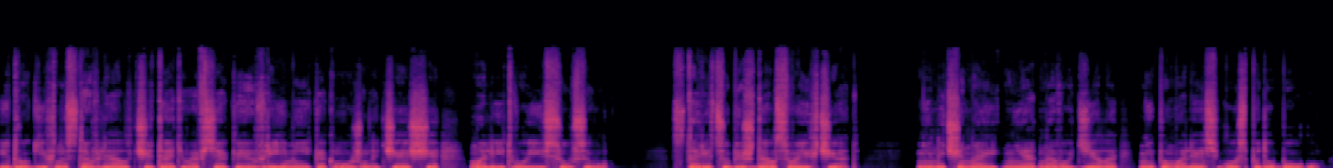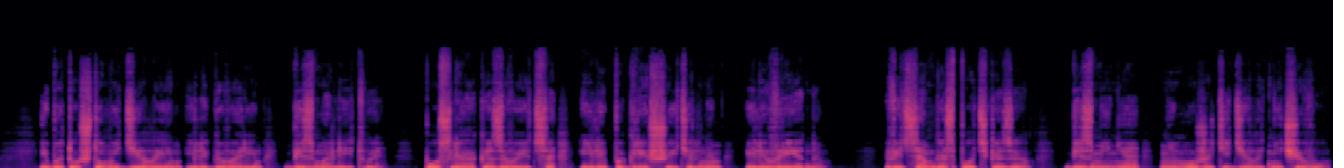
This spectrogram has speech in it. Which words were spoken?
и других наставлял читать во всякое время и как можно чаще молитву Иисусову. Старец убеждал своих чад «Не начинай ни одного дела, не помолясь Господу Богу, ибо то, что мы делаем или говорим без молитвы – после оказывается или погрешительным, или вредным. Ведь сам Господь сказал «без меня не можете делать ничего».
